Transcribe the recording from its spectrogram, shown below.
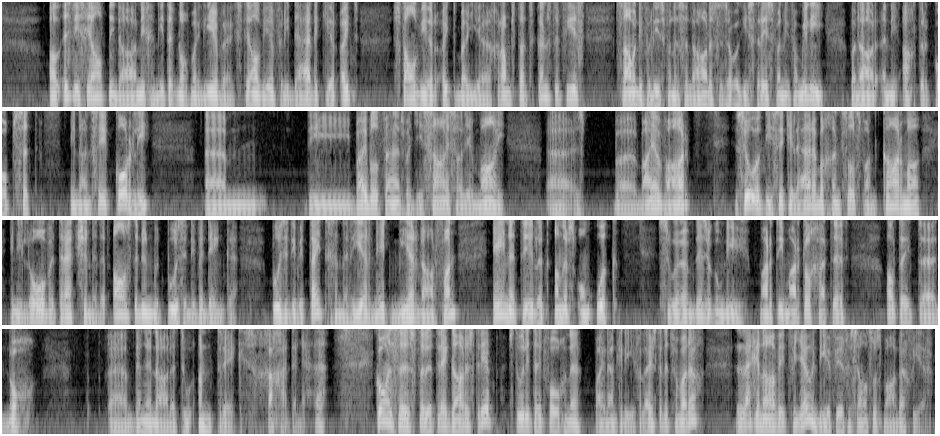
Al is die geld nie daar nie, geniet ek nog my lewe. Ek stel weer vir die derde keer uit, stal weer uit by uh, Gramstad se kunstefees. Saam met die verlies van 'n salaris is ook die stres van die familie wat daar in die agterkop sit. En dan sê Corley, ehm um, die Bybelvers wat jy saai sal jy maai, uh, is uh, baie waar. So ook die sekulêre beginsels van karma en die law of attraction dit het alles te doen met positiewe denke. Positiwiteit genereer net meer daarvan en natuurlik andersom ook. So dis hoekom die Martie Martelgatte altyd uh, nog uh dinge na dit toe aantrek. Gaga dinge. Hè. Kom ons uh, stuur trek daar 'n streep. Storietyd volgende. Baie dankie dat jy geluister het vanmiddag. Lekker naweek vir jou en die weer gesels ons maandag weer.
